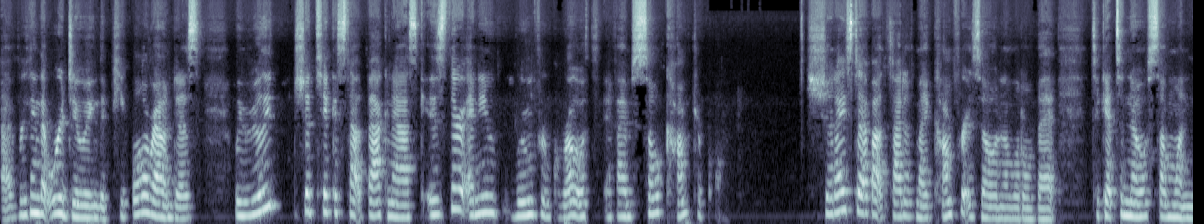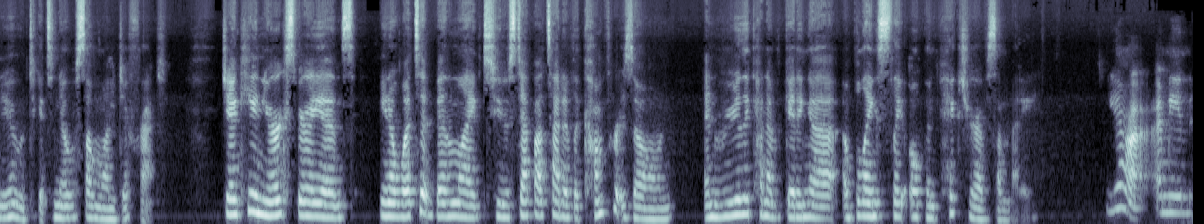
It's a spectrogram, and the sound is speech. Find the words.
everything that we're doing, the people around us, we really should take a step back and ask, is there any room for growth if I'm so comfortable? Should I step outside of my comfort zone a little bit to get to know someone new, to get to know someone different? Jankee, in your experience, you know, what's it been like to step outside of the comfort zone and really kind of getting a, a blank slate open picture of somebody? Yeah, I mean,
